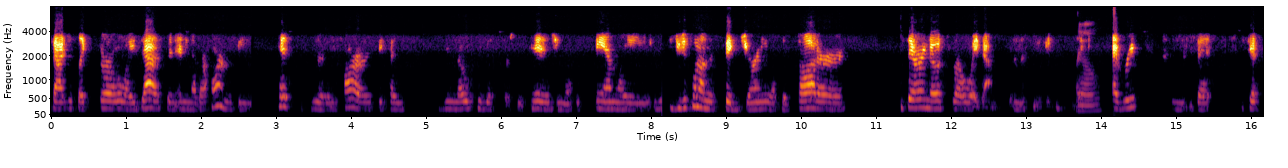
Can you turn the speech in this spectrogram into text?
that just like throwaway death in any other horror movie hits really hard because you know who this person is, you know his family. You just went on this big journey with his daughter. There are no throwaway deaths in this movie. Like no. every person that gets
